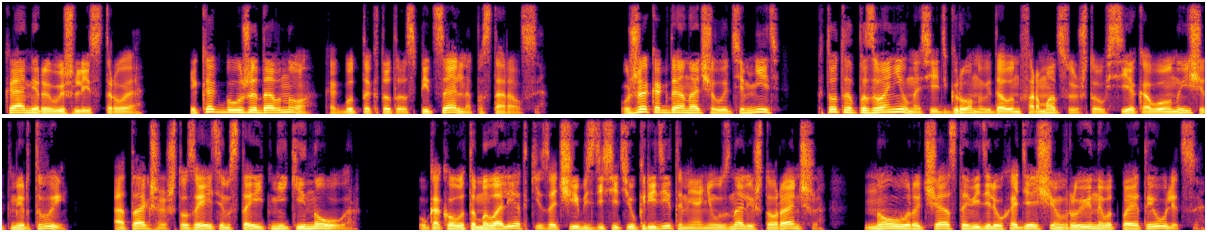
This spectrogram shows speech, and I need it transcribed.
камеры вышли из строя. И как бы уже давно, как будто кто-то специально постарался. Уже когда начало темнеть, кто-то позвонил на сеть Грону и дал информацию, что все, кого он ищет, мертвы, а также, что за этим стоит некий Ноувер. У какого-то малолетки за чип с десятью кредитами они узнали, что раньше Ноувера часто видели уходящим в руины вот по этой улице.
